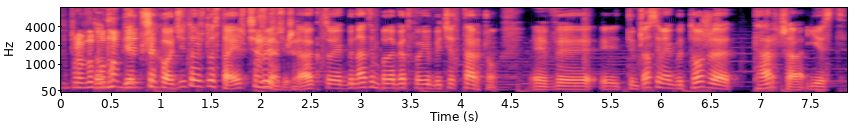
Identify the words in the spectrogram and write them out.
to prawdopodobnie... To jak przechodzi, to już dostajesz po życiu, tak? Co jakby na tym polega twoje bycie tarczą. E, w, y, tymczasem jakby to, że tarcza jest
